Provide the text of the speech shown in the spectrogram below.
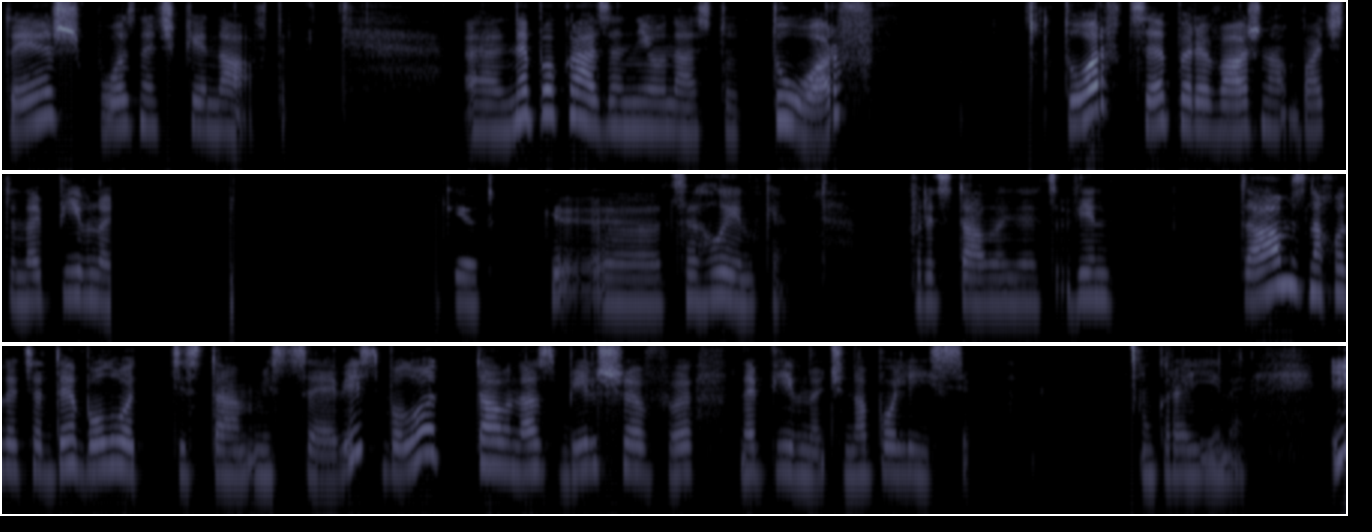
теж позначки нафти. Е, Не показані у нас тут торф. Торф це переважно, бачите, на півночі такі е, цеглинки представлені. Він там знаходиться, де болотіста місцевість. Болота у нас більше в, на півночі, на Поліссі України. І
